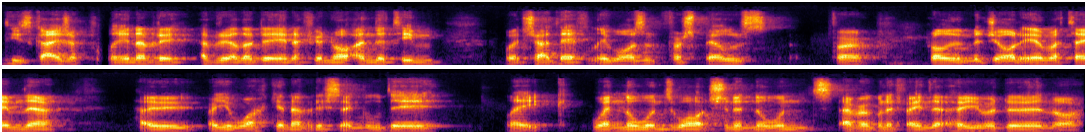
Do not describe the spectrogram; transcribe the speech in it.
these guys are playing every every other day, and if you're not in the team, which I definitely wasn't for spells for probably the majority of my time there. How are you working every single day? Like when no one's watching and no one's ever going to find out how you were doing, or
